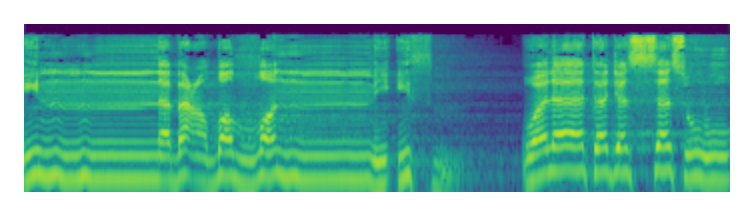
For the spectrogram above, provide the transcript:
إن بعض الظن إثم. ولا تجسسوا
